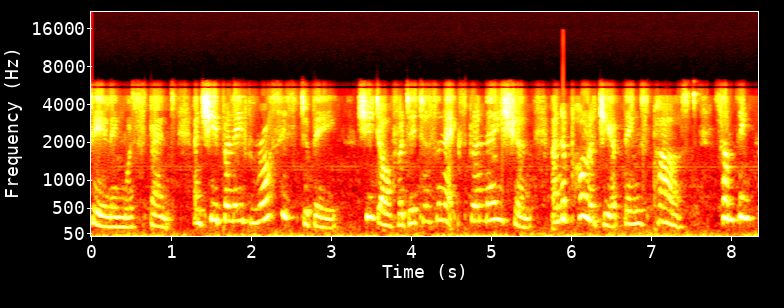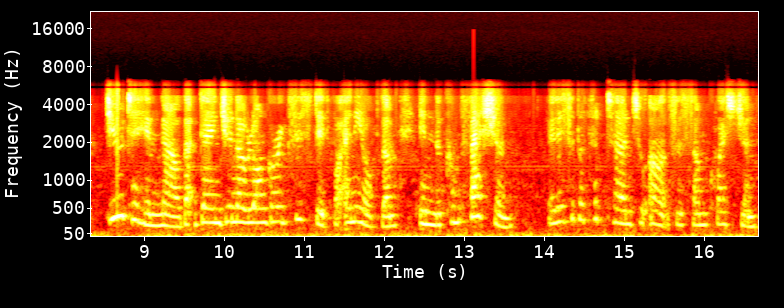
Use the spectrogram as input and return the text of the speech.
feeling was spent, and she believed Ross's to be. She'd offered it as an explanation, an apology of things past, something due to him now that danger no longer existed for any of them in the confession. Elizabeth had turned to answer some question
